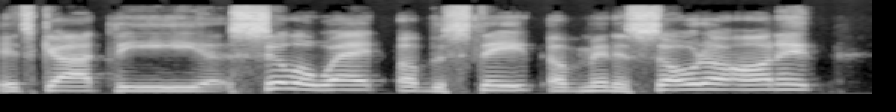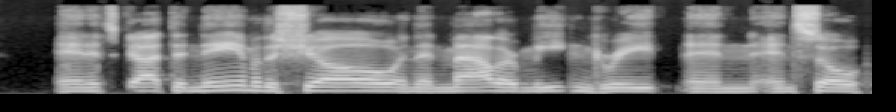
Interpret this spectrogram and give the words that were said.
It's got the silhouette of the state of Minnesota on it and it's got the name of the show and then Maller meet and greet and and so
